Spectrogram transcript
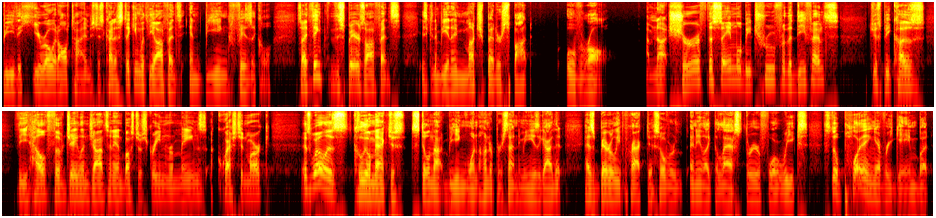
be the hero at all times, just kind of sticking with the offense and being physical. So I think the Bears offense is going to be in a much better spot overall. I'm not sure if the same will be true for the defense, just because the health of Jaylon Johnson and Buster Skrine remains a question mark as well as Khalil Mack just still not being 100%. I mean, he's a guy that has barely practiced over any like the last three or four weeks, still playing every game, but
